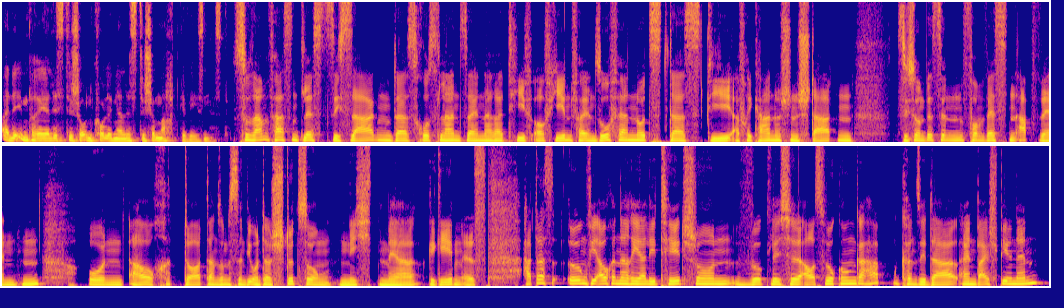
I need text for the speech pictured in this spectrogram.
eine imperialistische und kolonialistische Macht gewesen ist. Zusammenfassend lässt sich sagen, dass Russland sein Narrativ auf jeden Fall insofern nutzt, dass die afrikanischen Staaten sich so ein bisschen vom Westen abwenden und auch dort dann so ein bisschen die Unterstützung nicht mehr gegeben ist. Hat das irgendwie auch in der Realität schon wirkliche Auswirkungen gehabt? Können Sie da ein Beispiel nennen?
